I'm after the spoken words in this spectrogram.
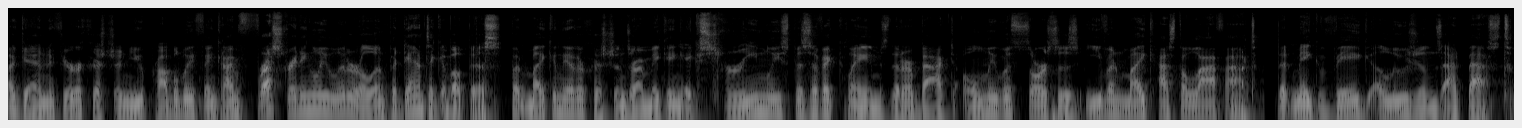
Again, if you're a Christian, you probably think I'm frustratingly literal and pedantic about this, but Mike and the other Christians are making extremely specific claims that are backed only with sources even Mike has to laugh at, that make vague allusions at best.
